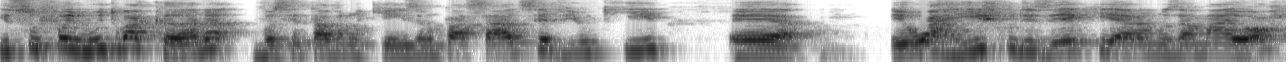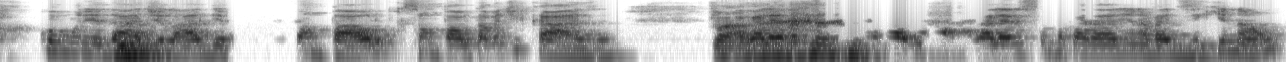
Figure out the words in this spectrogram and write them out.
Isso foi muito bacana. Você estava no case ano passado, você viu que é, eu arrisco dizer que éramos a maior comunidade lá de São Paulo, porque São Paulo estava de casa. Claro. A, galera, a galera de Santa Catarina vai dizer que não.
